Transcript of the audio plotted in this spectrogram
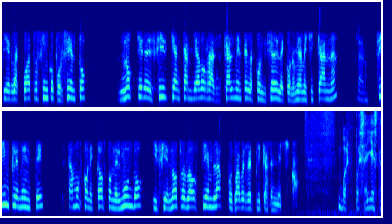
pierda 4 o 5%, no quiere decir que han cambiado radicalmente las condiciones de la economía mexicana. Claro. Simplemente estamos conectados con el mundo y si en otros lados tiembla, pues va a haber réplicas en México. Bueno, pues ahí está.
